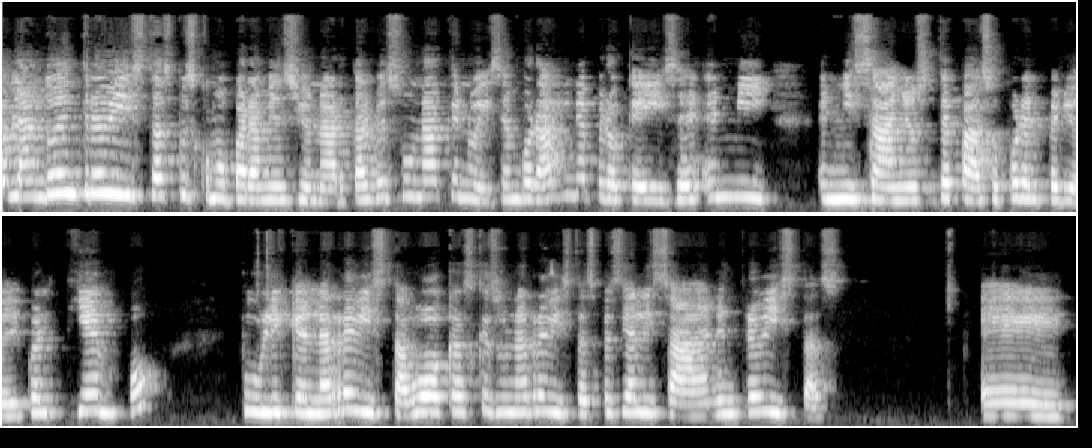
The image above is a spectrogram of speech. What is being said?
hablando de entrevistas, pues como para mencionar tal vez una que no hice en Vorágine, pero que hice en, mi, en mis años de paso por el periódico El Tiempo, publiqué en la revista Bocas, que es una revista especializada en entrevistas. Eh,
